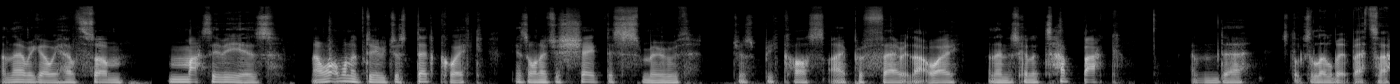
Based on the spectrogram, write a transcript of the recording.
And there we go, we have some massive ears. Now what I want to do just dead quick is I want to just shade this smooth just because I prefer it that way. And then just going to tab back and uh, just looks a little bit better.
